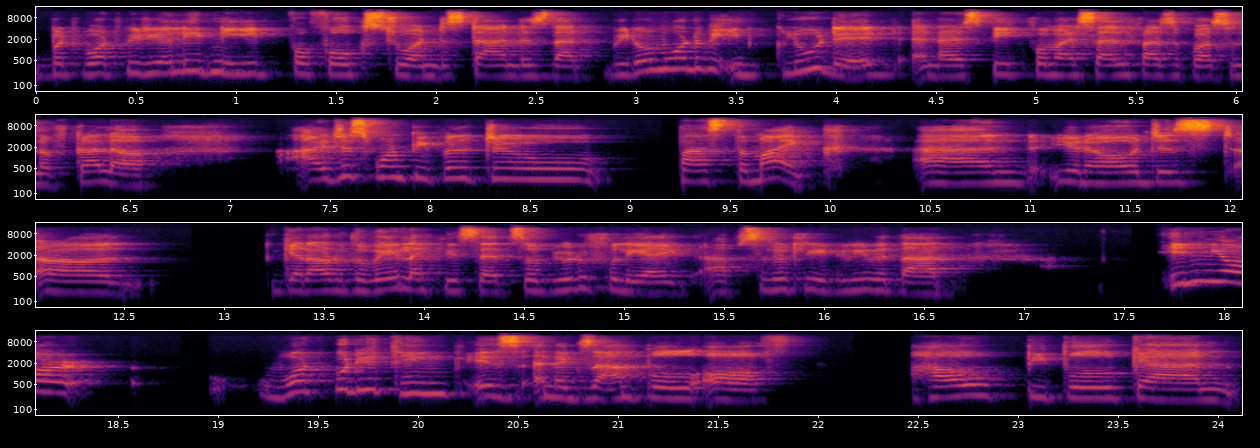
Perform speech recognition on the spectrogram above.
But what we really need for folks to understand is that we don't want to be included. And I speak for myself as a person of color. I just want people to pass the mic and, you know, just uh, get out of the way, like you said so beautifully. I absolutely agree with that. In your what would you think is an example of how people can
